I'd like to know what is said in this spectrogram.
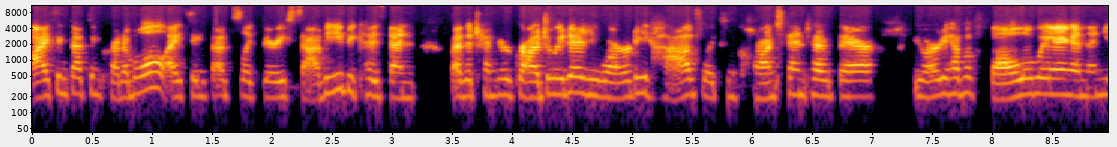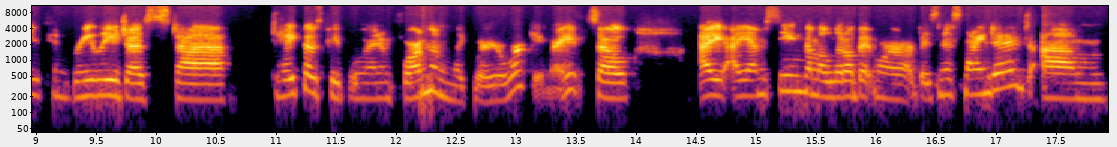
I think that's incredible. I think that's like very savvy because then by the time you're graduated, you already have like some content out there. You already have a following, and then you can really just uh, take those people and inform them like where you're working, right? So I, I am seeing them a little bit more business minded. Um,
